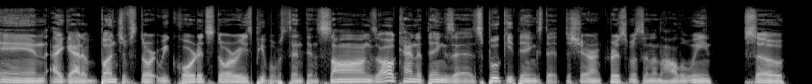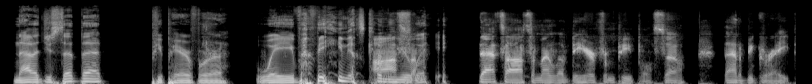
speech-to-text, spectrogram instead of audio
And I got a bunch of story recorded stories. People were sent in songs, all kind of things, uh, spooky things to, to share on Christmas and on Halloween. So now that you said that, prepare for a wave of emails coming your way. That's awesome. I love to hear from people. So that'll be great.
